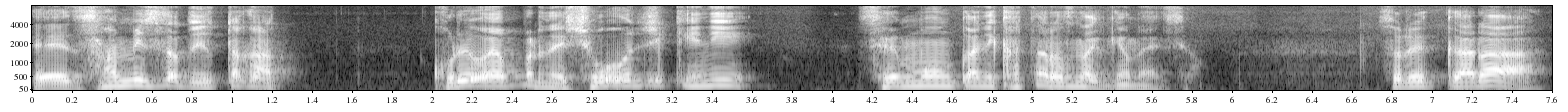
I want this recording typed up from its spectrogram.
えー、3密だと言ったか。これはやっぱりね正直に専門家に語らせなきゃいけないんですよ。それから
